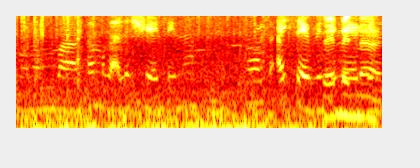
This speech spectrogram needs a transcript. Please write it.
walang bata, mag-alas 7 na. Oras? Ay, 7, 7 na.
